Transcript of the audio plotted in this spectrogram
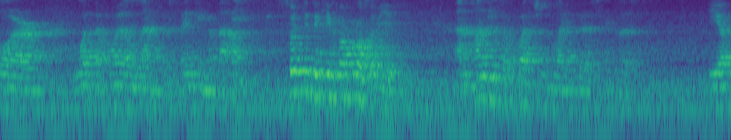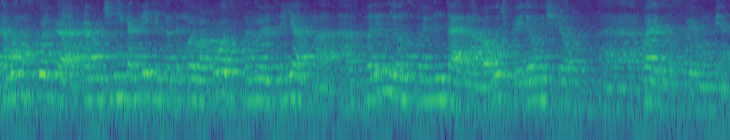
or what the oil lamp is thinking about. Сотни таких вопросов есть. And hundreds of questions like this exist. И от того, насколько, как ученик ответит на такой вопрос, становится ясно, а растворил ли он свою ментальную оболочку или он еще э, варится в своем уме.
